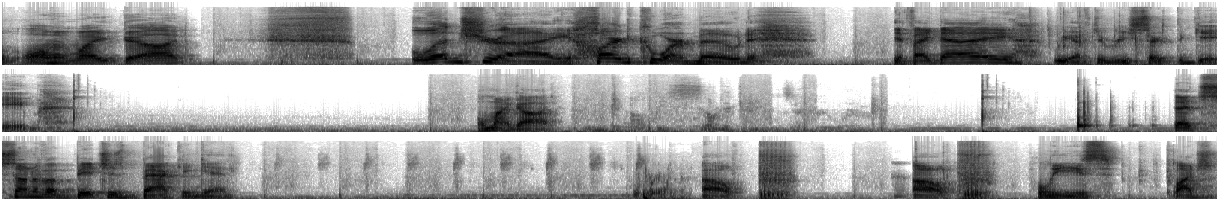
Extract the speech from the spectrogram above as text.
oh my god. One try, hardcore mode. If I die, we have to restart the game. Oh my god. That son of a bitch is back again. Oh. Oh, please. Watch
